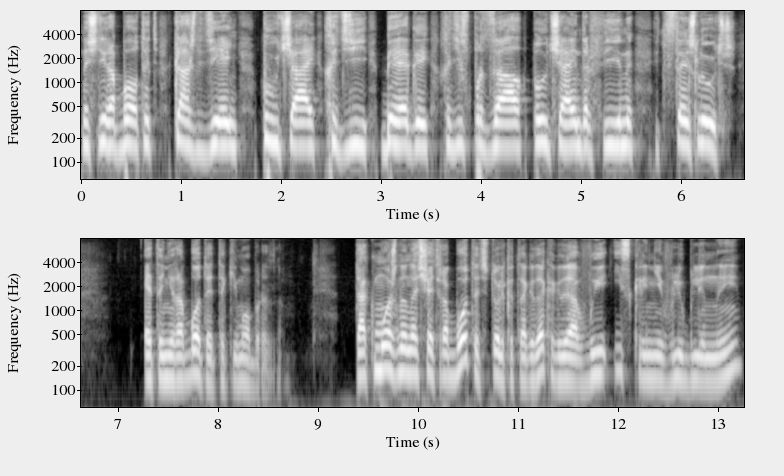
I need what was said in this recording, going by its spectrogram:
начни работать каждый день, получай, ходи, бегай, ходи в спортзал, получай эндорфины, и ты станешь лучше. Это не работает таким образом. Так можно начать работать только тогда, когда вы искренне влюблены.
